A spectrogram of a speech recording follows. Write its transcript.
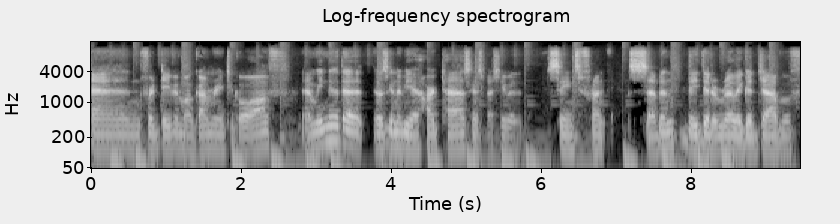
And for David Montgomery to go off, and we knew that it was going to be a hard task, especially with Saints front seven. They did a really good job of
